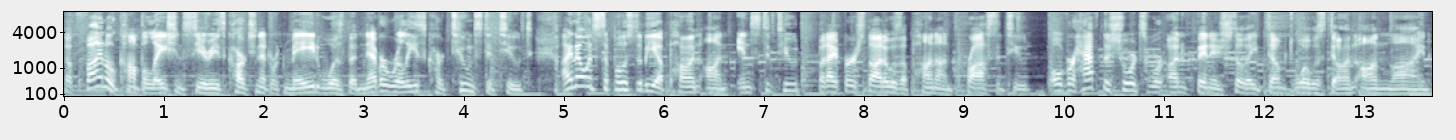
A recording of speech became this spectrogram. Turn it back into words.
The final compilation series Cartoon Network made was the never released Cartoonstitute. I know it's supposed to be a pun on institute, but I first thought it was a pun on prostitute. Over half the shorts were unfinished, so they dumped what was done online.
